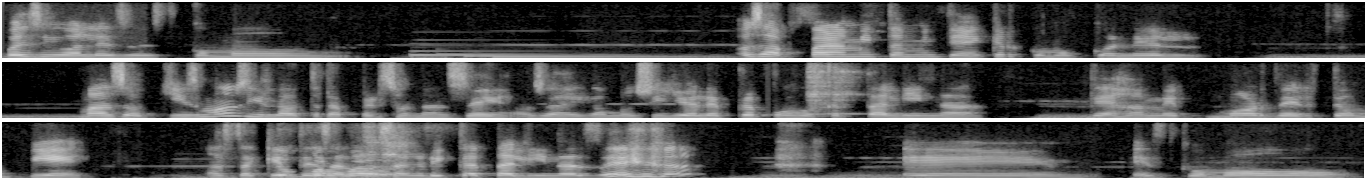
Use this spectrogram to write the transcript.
Pues igual eso es como, o sea, para mí también tiene que ver como con el masoquismo si la otra persona sé, o sea, digamos, si yo le propongo a Catalina, déjame morderte un pie hasta que No, te salga sangre y Catalina sea, eh, es como,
